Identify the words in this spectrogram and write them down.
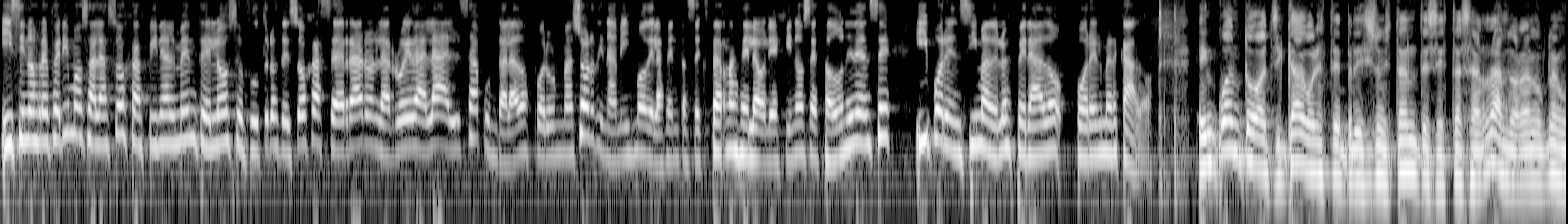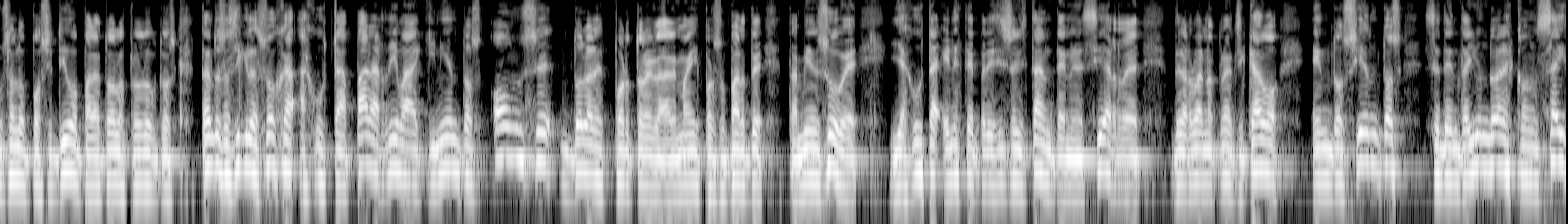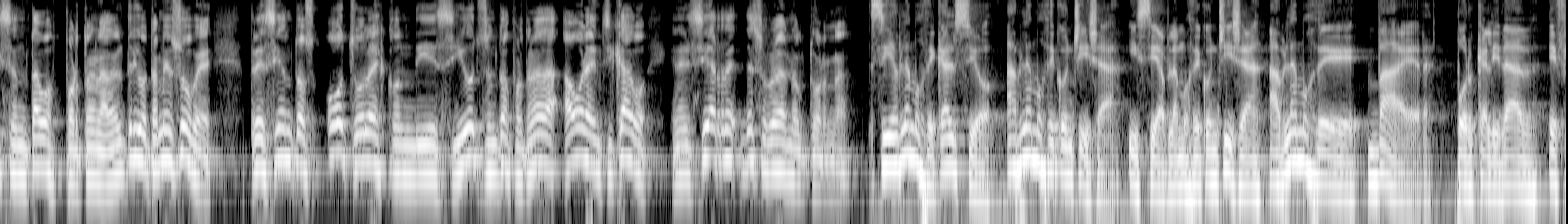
Y si nos referimos a la soja, finalmente los futuros de soja cerraron la rueda al alza, apuntalados por un mayor dinamismo de las ventas externas de la oleaginosa estadounidense y por encima de lo esperado por el mercado. En cuanto a Chicago, en este preciso instante se está cerrando un saldo positivo para todos los productos. Tanto es así que la soja ajusta para arriba a 511 dólares por tonelada. El maíz, por su parte, también sube y ajusta en este preciso instante, en el cierre de la rueda nocturna de Chicago, en 200 71 dólares con 6 centavos por tonelada. El trigo también sube, 308 dólares con 18 centavos por tonelada, ahora en Chicago, en el cierre de su rueda nocturna. Si hablamos de calcio, hablamos de conchilla. Y si hablamos de conchilla, hablamos de Bayer. Por calidad, eficacia,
